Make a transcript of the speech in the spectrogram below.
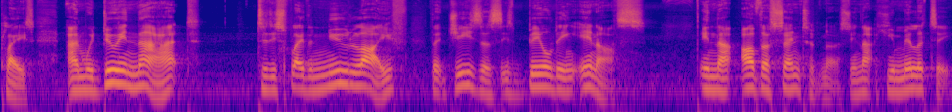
place. And we're doing that to display the new life that Jesus is building in us, in that other centeredness, in that humility.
